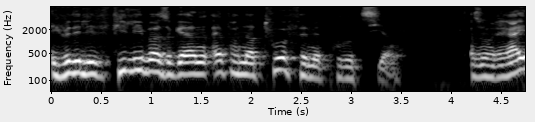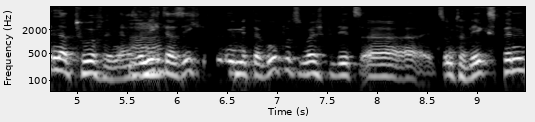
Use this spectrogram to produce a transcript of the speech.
ich würde viel lieber so gern einfach Naturfilme produzieren. Also rein Naturfilme. Also mhm. nicht, dass ich mit der GoPro zum Beispiel jetzt, äh, jetzt, unterwegs bin.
